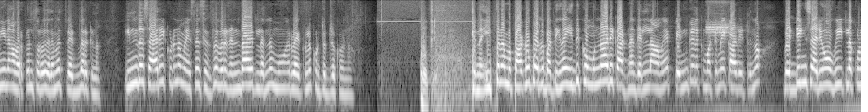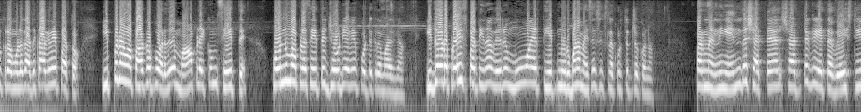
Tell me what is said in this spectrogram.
மீனா ஒர்க்குன்னு சொல்றது எல்லாமே த்ரெட் ஒர்க்குண்ணா இந்த சாரீ கூட நம்ம எஸ்எஸ் சிக்ஸ்ல வெறும் ரெண்டாயிரத்துலேருந்து மூவாயிரம் ரூபாய்க்குள்ளே கொடுத்துட்ருக்கோண்ணா ஓகே ஓகேண்ணா இப்போ நம்ம பார்க்க போறது பாத்தீங்கன்னா இதுக்கு முன்னாடி காட்டினது எல்லாமே பெண்களுக்கு மட்டுமே காட்டிட்டு இருந்தோம். வெட்டிங் சாரியும் வீட்ல கொடுக்குறவங்களுக்கு அதுக்காகவே பார்த்தோம். இப்போ நம்ம பார்க்க போறது மாப்பிள்ளைக்கும் சேர்த்து. பொண்ணு மாப்பிள்ளை சேர்த்து ஜோடியாவே போட்டுக்கிற மாதிரிண்ணா. இதோட பிரைஸ் பாத்தீங்கன்னா வெறும் மூவாயிரத்தி எட்நூறு ரூபாய் நம்ம எஸ்எஸ் சிக்ஸ்ல கொடுத்துட்டு இருக்கோம்ண்ணா. பாருங்க நீங்க எந்த ஷர்ட்டு ஷர்ட்டுக்கு ஏத்த வேஷ்டி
